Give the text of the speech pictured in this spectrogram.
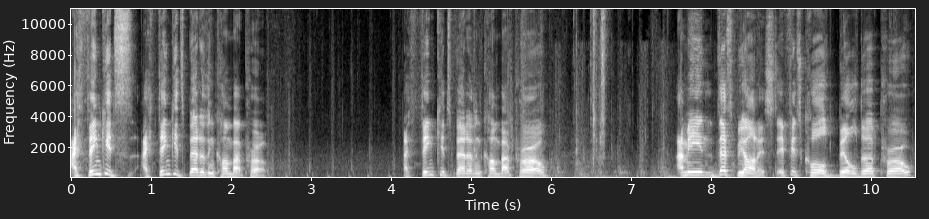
I think it's, I think it's better than Combat Pro. I think it's better than Combat Pro. I mean, let's be honest, if it's called Builder Pro,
